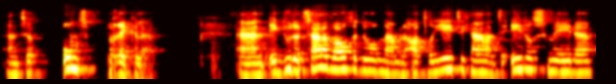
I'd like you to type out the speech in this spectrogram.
en te ontprikkelen. En ik doe dat zelf altijd door om naar mijn atelier te gaan en te edelsmeden.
